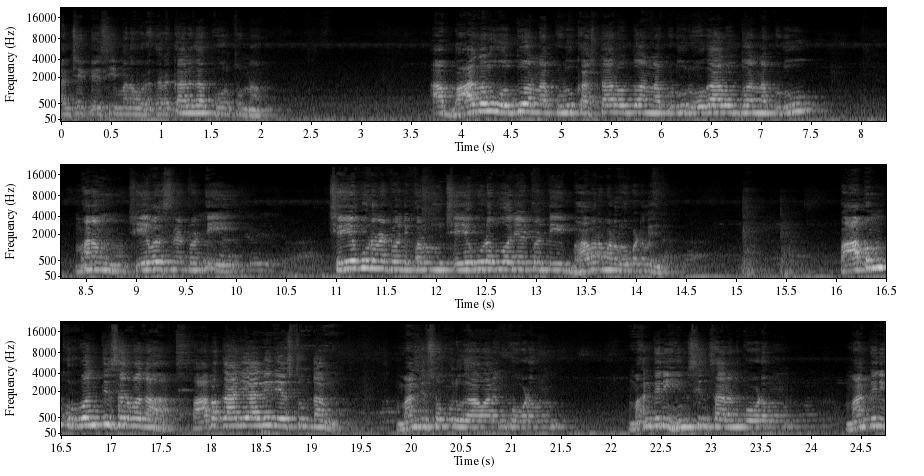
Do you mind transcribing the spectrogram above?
అని చెప్పేసి మనం రకరకాలుగా కోరుతున్నాం. ఆ బాధలు వద్దు అన్నప్పుడు కష్టాలు వద్దు అన్నప్పుడు రోగాలు వద్దు అన్నప్పుడు మనం చేయవలసినటువంటి చేయకూడనటువంటి పనులు చేయకూడదు అనేటువంటి భావన మన లోపట లేదా. పాపం కుర్వంతి సర్వదా పాపకార్యాలనే చేస్తుంటాం. మంది సొమ్ములు కావాలనుకోవడము మందిని హింసించాలనుకోవడము మందిని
